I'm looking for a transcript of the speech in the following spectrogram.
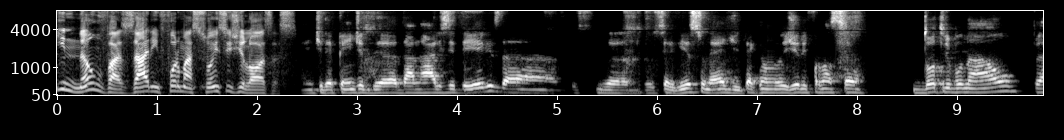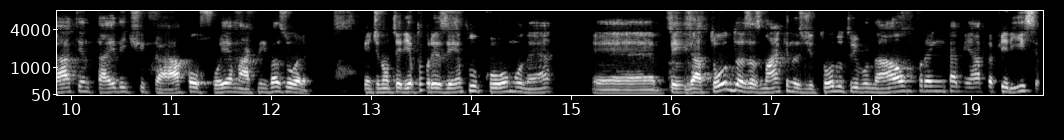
e não vazar informações sigilosas. A gente depende da, da análise deles, da, da- do serviço né, de tecnologia da informação do tribunal para tentar identificar qual foi a máquina invasora. A gente não teria, por exemplo, como né, é, pegar todas as máquinas de todo o tribunal para encaminhar para a perícia.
